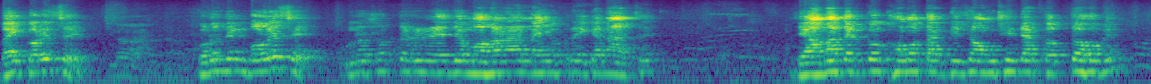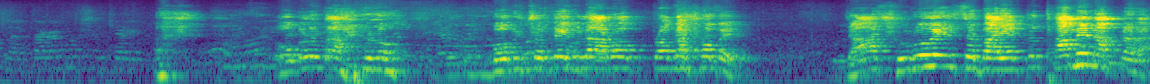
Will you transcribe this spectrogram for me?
ভাই, করেছে? কোনোদিন বলেছে? উনসত্তরের যে মহানা নায়করা এখানে আছে, যে আমাদেরকেও ক্ষমতার কিছু অংশীদার করতে হবে। ওগুলো তো আরও ভবিষ্যতে এগুলো আরও প্রকাশ হবে। যা শুরু হয়েছে ভাই, একটু থামেন আপনারা।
